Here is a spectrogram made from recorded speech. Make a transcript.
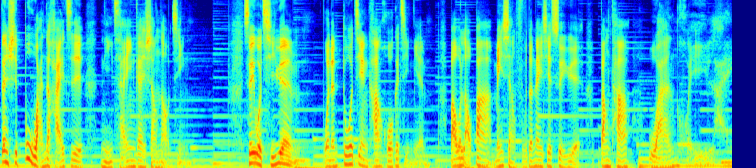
但是不玩的孩子，你才应该伤脑筋。所以我祈愿我能多健康活个几年。把我老爸没享福的那些岁月，帮他挽回来。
